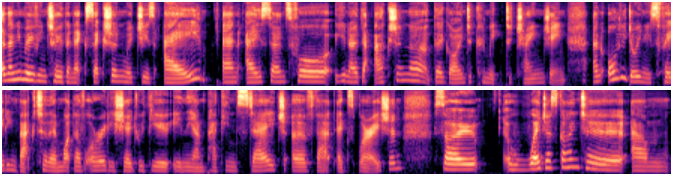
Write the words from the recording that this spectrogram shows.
And then you move into the next section, which is A, and A stands for, you know, the action that they're going to commit to changing. And all you're doing is feeding back to them what they've already shared with you in the unpacking stage of that exploration. So we're just going to um,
